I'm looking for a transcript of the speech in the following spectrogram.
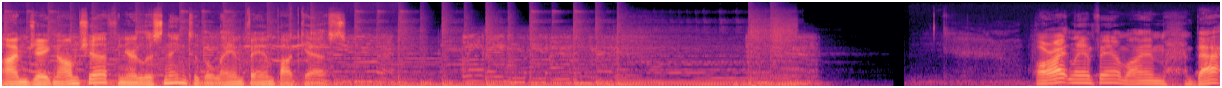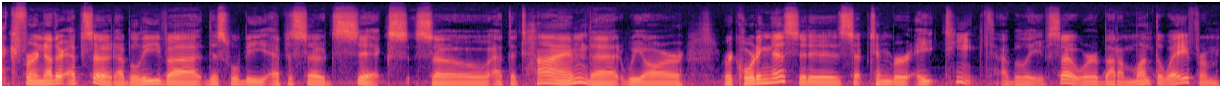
I'm Jake Nomchef, and you're listening to the Lam Fam Podcast. All right, Lam Fam, I am back for another episode. I believe uh, this will be episode six. So, at the time that we are recording this, it is September 18th, I believe. So, we're about a month away from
